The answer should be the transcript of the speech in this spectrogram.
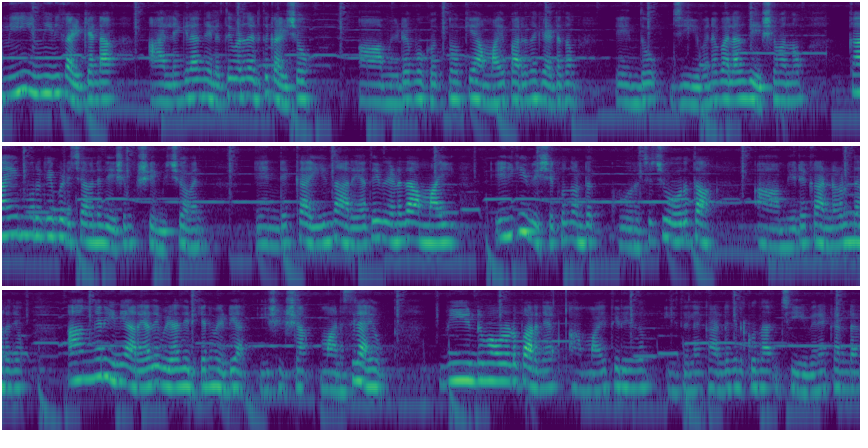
നീ ഇന്ന് ഇനി കഴിക്കണ്ട. അല്ലെങ്കിൽ ആ നിലത്ത് വിടുന്ന എടുത്ത് കഴിച്ചോ. ആമിയുടെ മുഖത്ത് നോക്കി അമ്മായി പറയുന്നത് കേട്ടതും എന്തോ ജീവന് വല്ലാതെ ദേഷ്യം വന്നു. കൈ മുറുകെ പിടിച്ച് അവന്റെ ദേഷ്യം ക്ഷമിച്ചു അവൻ. എന്റെ കയ്യിൽ നിന്ന് അറിയാതെ വീണത് അമ്മായി. എനിക്ക് വിശക്കുന്നുണ്ട്. കുറച്ച് ചോറ് താ. ആമിയുടെ കണ്ണുകൾ നിറഞ്ഞു. അങ്ങനെ ഇനി അറിയാതെ വീഴാതിരിക്കാൻ വേണ്ടിയാ ഈ ശിക്ഷ. മനസ്സിലായോ? വീണ്ടും അവളോട് പറഞ്ഞ് അമ്മായി തിരിയതും ഇതെല്ലാം കണ്ടു നിൽക്കുന്ന ജീവനെ കണ്ട്.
